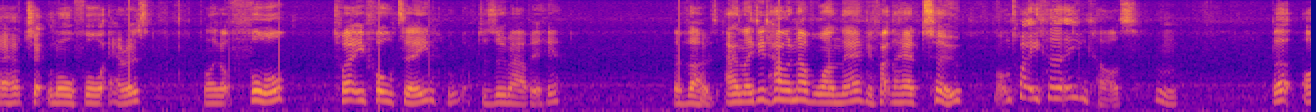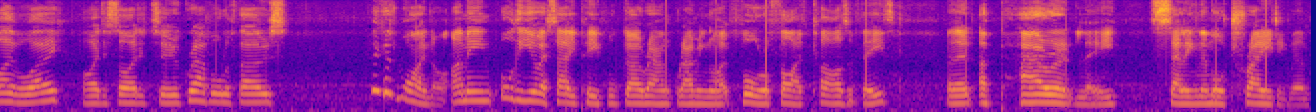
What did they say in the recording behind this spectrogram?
I have checked them all for errors. Well, I got four 2014. Ooh, have to zoom out a bit here of those. And they did have another one there. In fact, they had two on 2013 cards. Hmm. But either way, I decided to grab all of those because why not? I mean, all the USA people go around grabbing like four or five cars of these and then apparently selling them or trading them.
